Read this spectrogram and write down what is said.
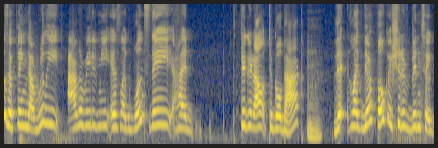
was a thing that really aggravated me is like once they had figured out to go back Mm-hmm. The, like their focus should have been to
